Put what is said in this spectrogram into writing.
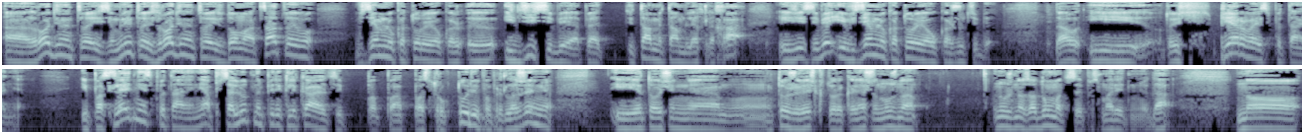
а, родины твоей, земли твоей, из родины твоей, из дома отца твоего, в землю, которую я укажу, э, иди себе опять, и там, и там лех леха, иди себе, и в землю, которую я укажу тебе. Да, вот, и, то есть, первое испытание – и последние испытания, они абсолютно перекликаются по, по, по структуре, по предложению. И это очень э, тоже вещь, которая, конечно, нужно, нужно задуматься и посмотреть на нее. Да? Но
